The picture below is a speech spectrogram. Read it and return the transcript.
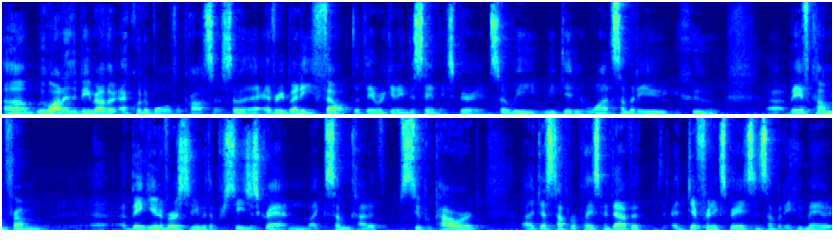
um, we wanted to be rather equitable of a process so that everybody felt that they were getting the same experience. So we, we didn't want somebody who uh, may have come from a big university with a prestigious grant and like some kind of super powered uh, desktop replacement to have a, a, different experience than somebody who may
